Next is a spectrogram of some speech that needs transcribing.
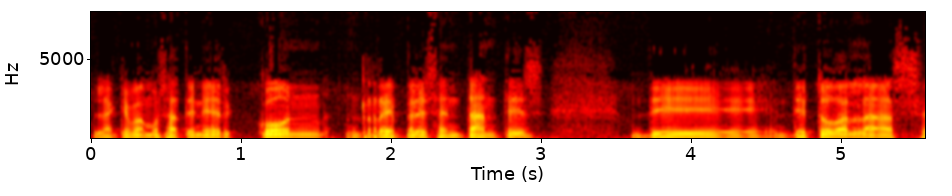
la que vamos a tener con representantes de, de todas las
